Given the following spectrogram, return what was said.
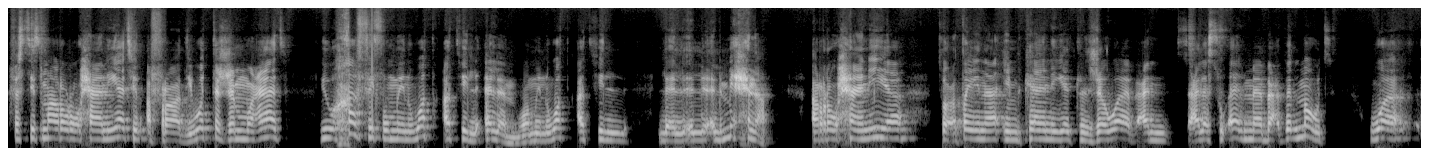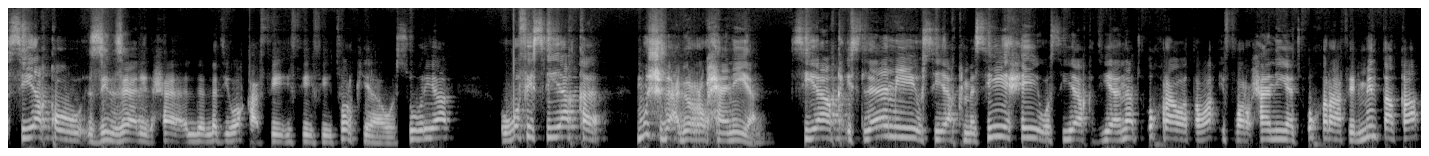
فاستثمار روحانيات الأفراد والتجمعات يخفف من وطأة الألم ومن وطأة المحنة الروحانية. تعطينا إمكانية الجواب عن على سؤال ما بعد الموت وسياق الزلزال الذي وقع في في في تركيا وسوريا. هو في سياق مشبع بالروحانية سياق إسلامي وسياق مسيحي وسياق ديانات أخرى وطوائف وروحانيات أخرى في المنطقة.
